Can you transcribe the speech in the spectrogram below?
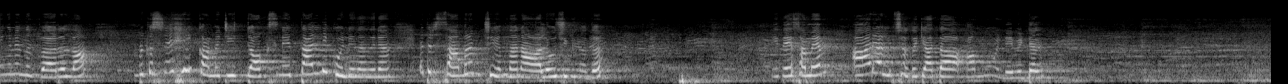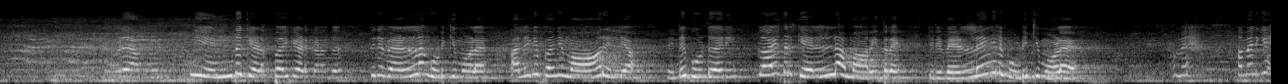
എങ്ങനെയൊന്നും വരില്ല മൃഗസ്നേഹി കമ്മിറ്റി ഡോഗ്സിനെ തല്ലിക്കൊല്ലുന്നതിന് എത്ര സമരം ചെയ്യുമെന്നാണ് ആലോചിക്കുന്നത്. ഇതേ സമയം ആരാലും ശ്രദ്ധിക്കാത്ത അമ്മുവിന്റെ വീട്ടിൽ? നീ എന്ത് കിടപ്പായി കിടക്കണത്? ഇതിന് വെള്ളം കുടിക്കും മോളെ. അല്ലെങ്കിൽ പനി മാറില്ല. നിന്റെ കൂട്ടുകാരി ഗായത്രിക്ക് എല്ലാം മാറിത്രേ. ഇതിന് വെള്ളമെങ്കിലും കുടിക്കും മോളെ. അമ്മേ അമ്മ എനിക്ക്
